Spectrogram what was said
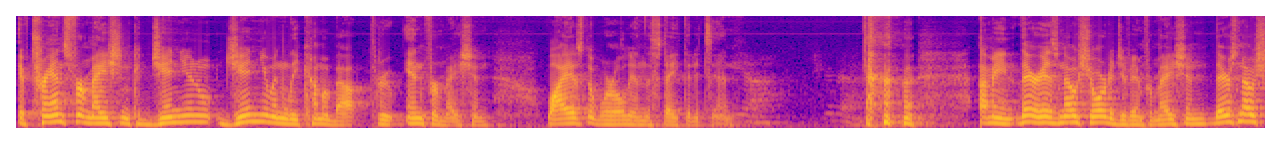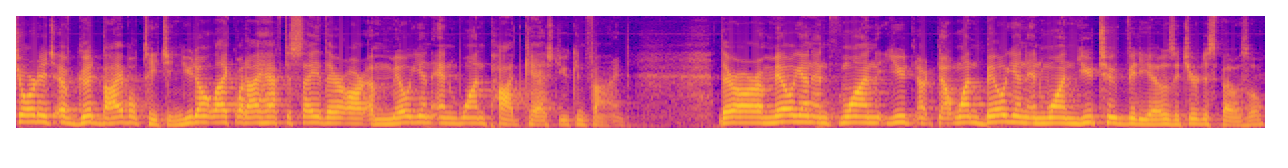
if transformation could genu- genuinely come about through information, why is the world in the state that it's in? Yeah, I mean, there is no shortage of information. There's no shortage of good Bible teaching. You don't like what I have to say? There are a million and one podcasts you can find. There are a million and one, uh, one billion and one YouTube videos at your disposal.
